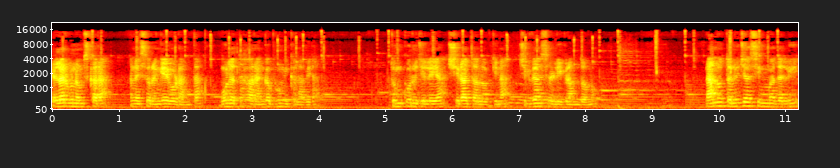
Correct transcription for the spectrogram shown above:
ಎಲ್ಲರಿಗೂ ನಮಸ್ಕಾರ. ನನ್ನ ಹೆಸರು ರಂಗೇಗೌಡ ಅಂತ. ಮೂಲತಃ ರಂಗಭೂಮಿ ಕಲಾವಿದ. ತುಮಕೂರು ಜಿಲ್ಲೆಯ ಶಿರಾ ತಾಲೂಕಿನ ಚಿಗ್ದಾಸಹಳ್ಳಿ ಗ್ರಾಮದವನು. ನಾನು ತನುಜಾ ಸಿನಿಮಾದಲ್ಲಿ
